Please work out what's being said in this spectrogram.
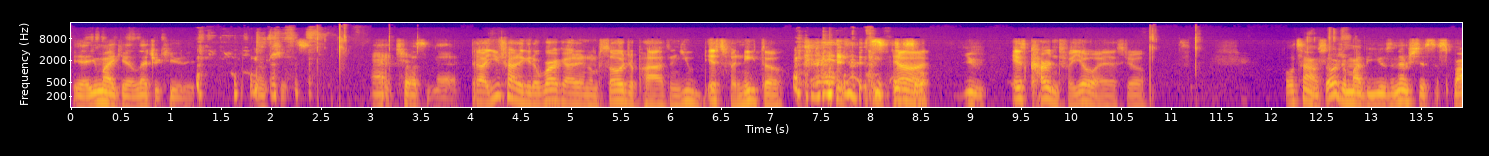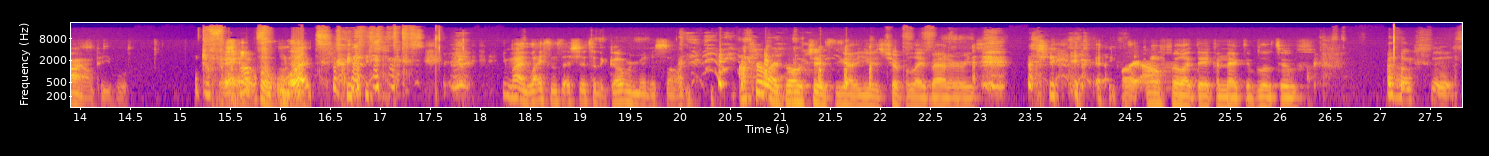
yeah, you might get electrocuted. Them. I ain't trusting that. Dog, you try to get a workout in them Soulja pods, and you it's finito. it's, it's done. so- you It's curtains for your ass, yo. whole time Soulja might be using them shits to spy on people. Fam, what? you might license that shit to the government or something. I feel like those shits you got to use AAA batteries. Like I don't feel like they connected Bluetooth. Oh shit.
